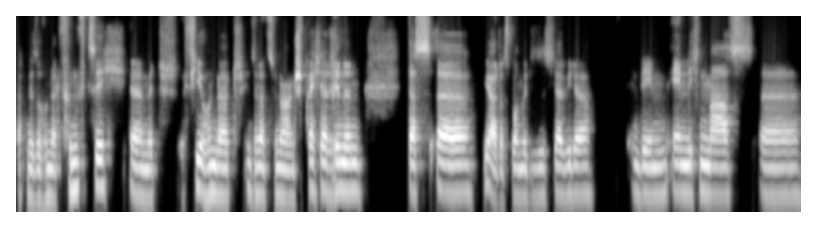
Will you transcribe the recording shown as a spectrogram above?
hatten wir so 150 äh, mit 400 internationalen Sprecherinnen. Das, äh, ja, das wollen wir dieses Jahr wieder in dem ähnlichen Maß äh, äh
